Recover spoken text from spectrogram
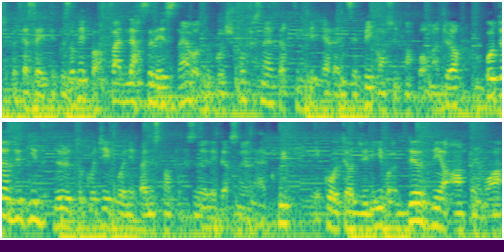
Ce podcast a été présenté par Fadler Célestin, votre coach professionnel certifié RNCP, consultant formateur, auteur du guide de l'auto-coaching pour un épanouissement professionnel et personnel accru et co-auteur du livre Devenir enfin moi,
